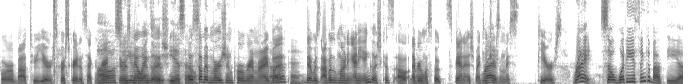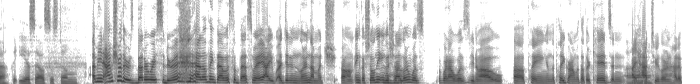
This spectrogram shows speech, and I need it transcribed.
for about two years, first grade and second grade. Oh, there so was no English. ESL. There was some immersion program, right? But okay. there was I wasn't learning any English because oh, everyone spoke Spanish, my teachers Right. and my peers. Right. So, what do you think about the uh, the ESL system? I mean, I'm sure there's better ways to do it. I don't think that was the best way. I, I didn't learn that much um, English. The only English I learned was when I was, you know, out uh, playing in the playground with other kids, and I Ah. had to learn how to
